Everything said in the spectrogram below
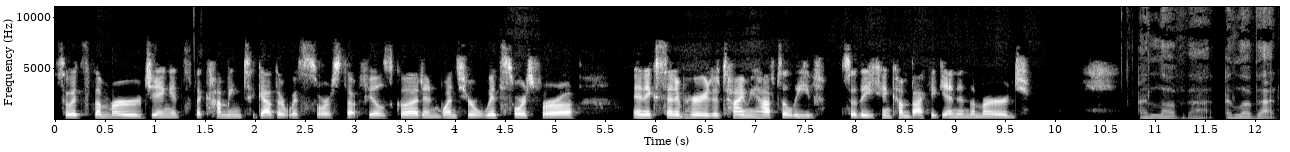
So it's the merging, it's the coming together with source that feels good. And once you're with source for a, an extended period of time, you have to leave so that you can come back again in the merge. I love that. I love that.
